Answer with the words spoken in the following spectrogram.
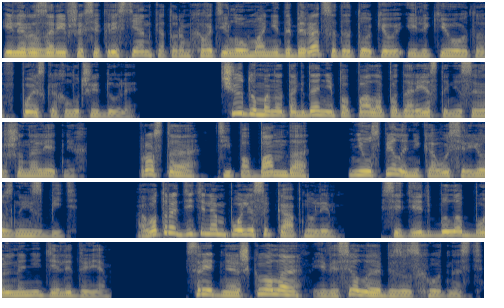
или разорившихся крестьян, которым хватило ума не добираться до Токио или Киото в поисках лучшей доли. Чудом она тогда не попала под аресты несовершеннолетних. Просто типа банда не успела никого серьезно избить. А вот родителям полисы капнули. Сидеть было больно недели две. Средняя школа и веселая безысходность,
